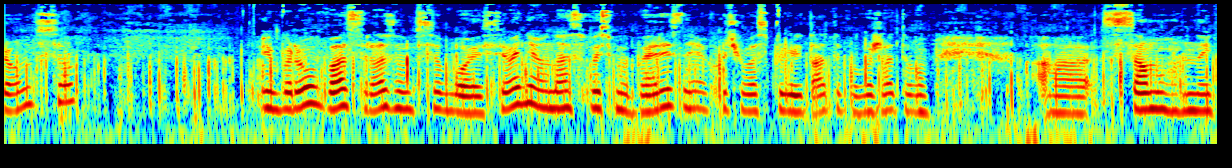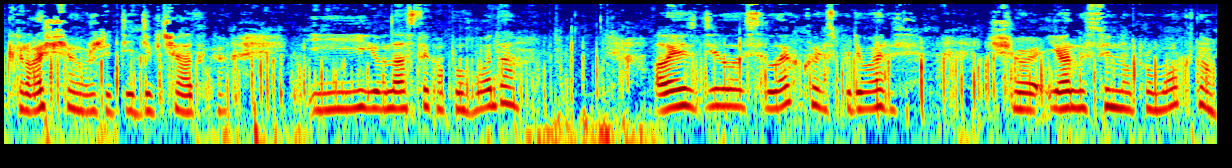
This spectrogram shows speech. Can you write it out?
Тромсо і беру вас разом з собою. Сьогодні у нас 8 березня. Я хочу вас привітати, побажати вам а, самого найкращого в житті дівчатка. І у нас така погода, але я зділася легко. Я сподіваюся, що я не сильно промокну.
